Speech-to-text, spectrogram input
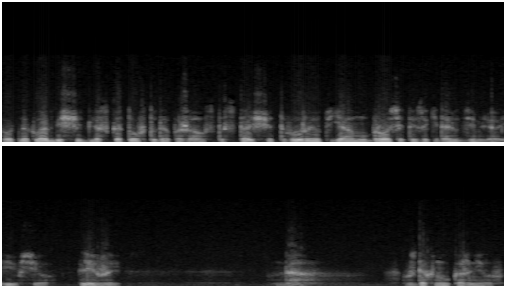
Вот на кладбище для скотов туда, пожалуйста, стащат, выроют яму, бросят и закидают землей, и все, лежи. Да, вздохнул Корнилов.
